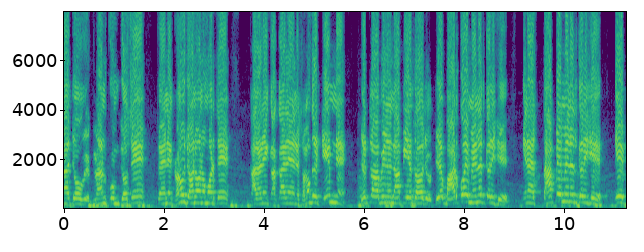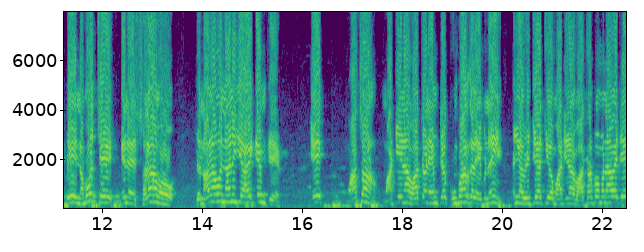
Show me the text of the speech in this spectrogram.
આ જો જ્ઞાનકુંભ જોશે, તો એને ઘણું જાણવાનું મળશે. કારાણી કાકાને અને સમગ્ર ટીમને જેટલા અભિનંદન આપીએ તો જે બાળકોએ મહેનત કરી છે, એના સ્ટાફે મહેનત કરી છે એ બે નમોદ છે, એને સલામો જે નાનામાં નાની જે આઈટમ છે એક વાસણ, માટીના વાસણ એમ તે કુંભાર કરે, એમ નહીં. અહીંયા વિદ્યાર્થીઓ માટીના વાસણ પણ બનાવે છે,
